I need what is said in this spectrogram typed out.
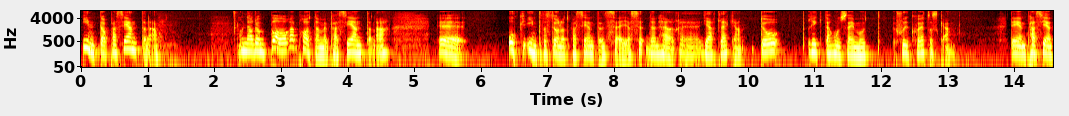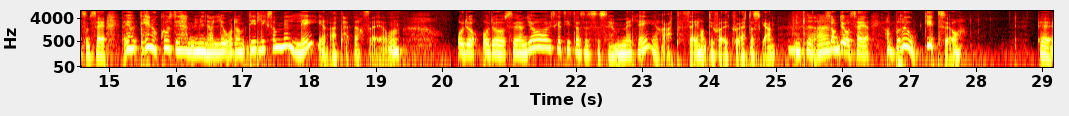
inte av patienterna. Och när de bara pratar med patienterna eh, och inte förstår något patienten säger, den här eh, hjärtläkaren, då riktar hon sig mot sjuksköterskan. Det är en patient som säger, det är något konstigt här med mina lår, det är liksom melerat här, säger hon. Och då, och då säger hon, ja vi ska titta, så, så säger hon, melerat, säger hon till sjuksköterskan. Okay. Som då säger, ja brokigt så. Eh,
